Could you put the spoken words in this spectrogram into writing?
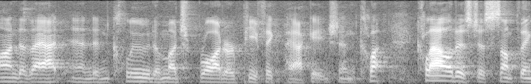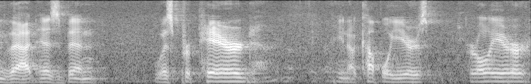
onto that and include a much broader PFIC package. And cl- cloud is just something that has been, was prepared you know, a couple years earlier,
